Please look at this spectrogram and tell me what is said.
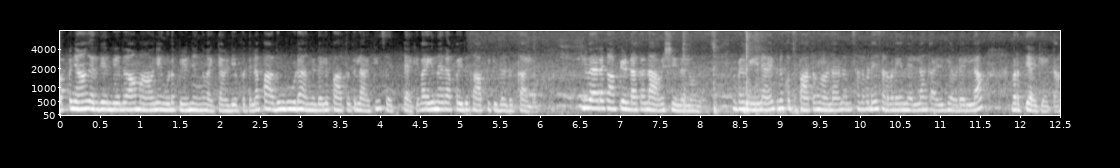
അപ്പം ഞാൻ കരുതി എന്ത് ചെയ്തു? ആ മാവിനെയും കൂടെ പിഴിഞ്ഞ് അങ്ങ് വെക്കാൻ വേണ്ടി തന്നെ അപ്പോൾ അതും കൂടെ അങ്ങോട്ടേൽ പാത്രത്തിലാക്കി സെറ്റാക്കി. വൈകുന്നേരം അപ്പോൾ ഇത് കാപ്പിക്ക് ഇത് എടുക്കാമല്ലോ. ഇനി വേറെ കാപ്പി ഉണ്ടാക്കേണ്ട ആവശ്യമില്ലല്ലോ എന്ന് വെച്ചു. അപ്പോൾ മെയിനായി പിന്നെ കുറച്ച് പാത്രങ്ങളുണ്ടായിരുന്നു. അത് സടപടയും എല്ലാം കഴുകി അവിടെ എല്ലാം വൃത്തിയാക്കി കേട്ടോ.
